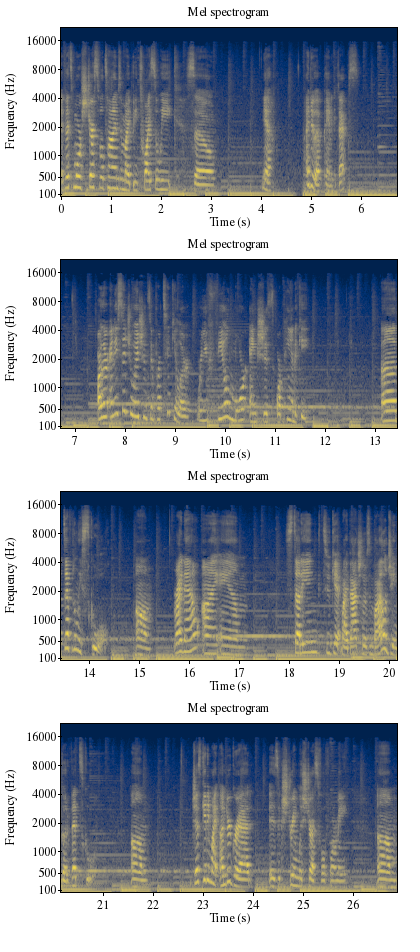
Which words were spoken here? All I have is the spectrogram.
If it's more stressful times, it might be twice a week. So, yeah, I do have panic attacks. Are there any situations in particular where you feel more anxious or panicky? Uh, definitely school. Um, right now I am studying to get my bachelor's in biology and go to vet school. Um, just getting my undergrad is extremely stressful for me. Um,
